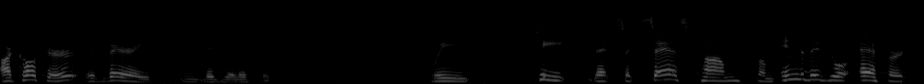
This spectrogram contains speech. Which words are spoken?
Our culture is very individualistic. We teach that success comes from individual effort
